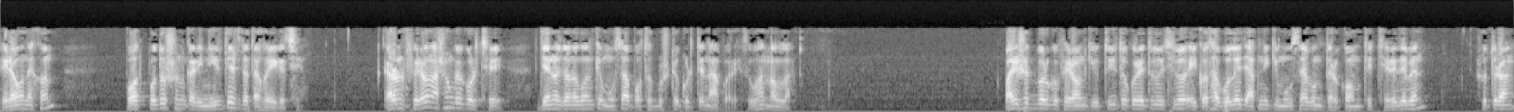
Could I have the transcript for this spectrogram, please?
ফেরাউন এখন পথ প্রদর্শনকারী নির্দেশদাতা হয়ে গেছে। কারণ ফেরাউন আশঙ্কা করছে যেন জনগণকে মুসা পথভ্রষ্ট করতে না পারে। সুহান আল্লাহ পারিষদবর্গ ফেরাউনকে উত্তেজিত করে তুলেছিল এই কথা বলে যে আপনি কি মুসা এবং তার কমকে ছেড়ে দেবেন? সুতরাং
